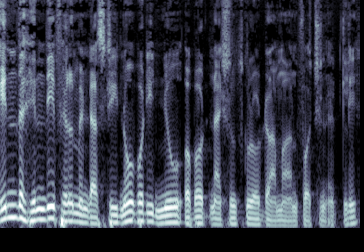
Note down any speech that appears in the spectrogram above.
in the Hindi film industry, nobody knew about National School of Drama, unfortunately.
